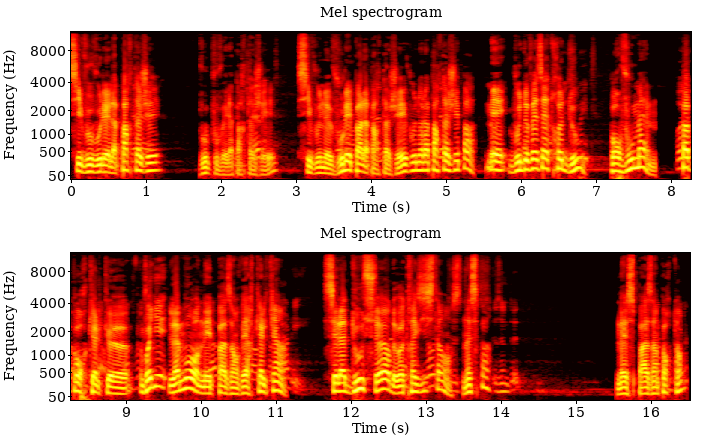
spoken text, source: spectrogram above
Si vous voulez la partager, vous pouvez la partager. Si vous ne voulez pas la partager, vous ne la partagez pas. Mais vous devez être doux, pour vous-même, pas pour quelque... Voyez, l'amour n'est pas envers quelqu'un, c'est la douceur de votre existence, n'est-ce pas? N'est-ce pas important?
